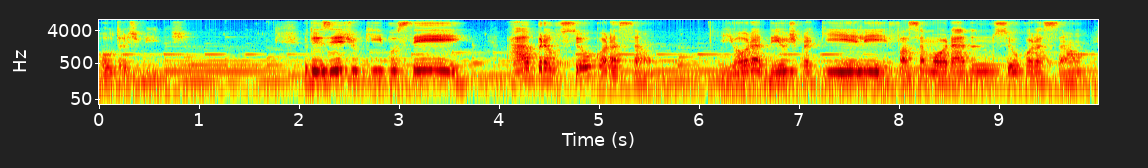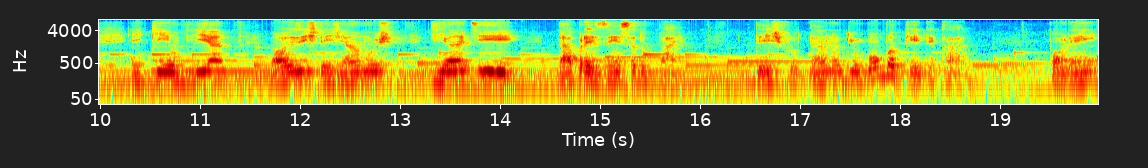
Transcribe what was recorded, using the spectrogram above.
outras vidas. Eu desejo que você abra o seu coração e ore a Deus para que Ele faça morada no seu coração e que um dia nós estejamos diante da presença do Pai, desfrutando de um bom banquete, é claro, porém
